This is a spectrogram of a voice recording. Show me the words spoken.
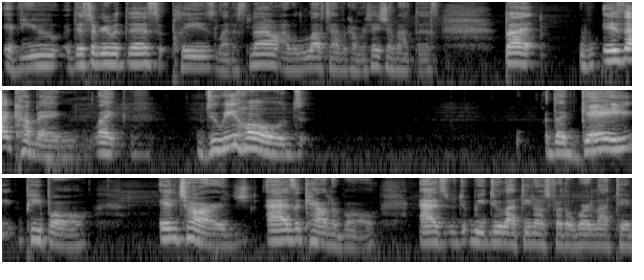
if you disagree with this please let us know. I would love to have a conversation about this. But is that coming like do we hold the gay people in charge as accountable as we do latinos for the word latine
